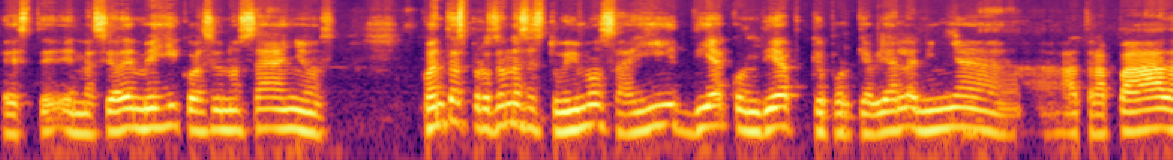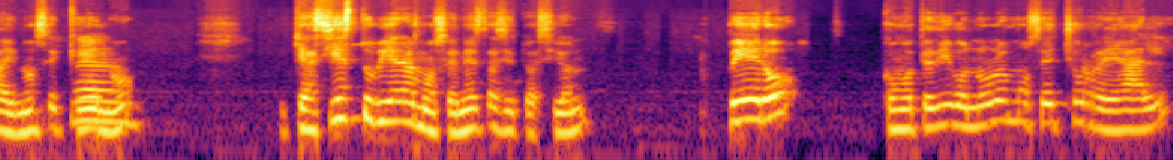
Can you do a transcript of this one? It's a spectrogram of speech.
este, en la Ciudad de México hace unos años, cuántas personas estuvimos ahí día con día, que porque había la niña atrapada y no sé qué. ¿no? Que así estuviéramos en esta situación, pero, como te digo, no lo hemos hecho real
